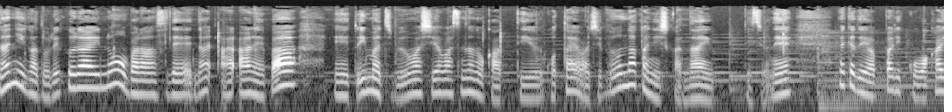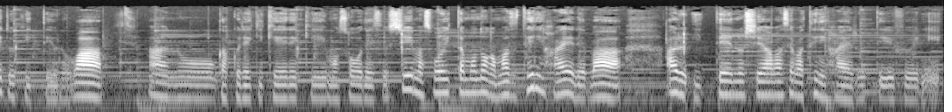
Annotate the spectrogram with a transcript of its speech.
何がどれくらいのバランスでなあれば、えーと、今自分は幸せなのかっていう答えは自分の中にしかないですよね。だけどやっぱりこう若い時っていうのはあの学歴経歴もそうですし、まあ、そういったものがまず手に入ればある一定の幸せは手に入るっていうふうに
